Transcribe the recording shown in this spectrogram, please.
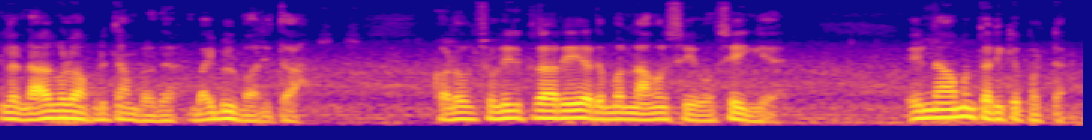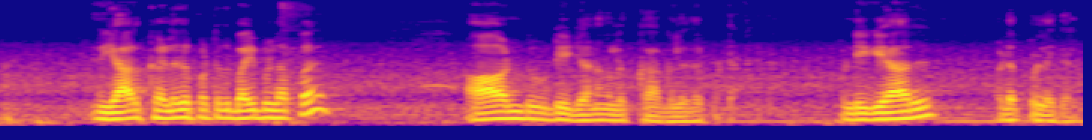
இல்லை நாங்களும் அப்படித்தான் பிரதர் பைபிள் மாதிரி தான் கடவுள் சொல்லியிருக்கிறாரே அது மாதிரி நாங்களும் செய்வோம் செய்யுங்க. என்னாமும் தரிக்கப்பட்டேன் இது யாருக்கு எழுதப்பட்டது பைபிள் அப்போ? ஆண்டுடைய ஜனங்களுக்காக எழுதப்பட்டது. நீங்கள் யார்? அடப்பிள்ளைகள்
